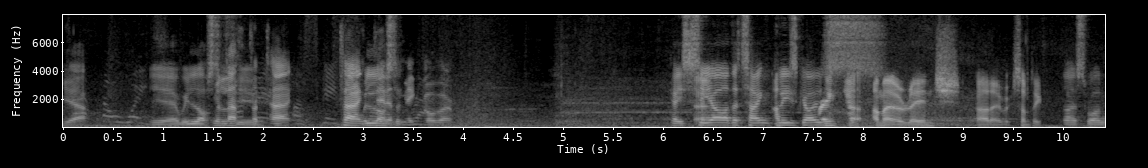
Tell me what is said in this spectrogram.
Yeah. Yeah, we lost We a left few. the tank. Tank We lost didn't make over. Okay, CR the tank, please, I guys. think I'm out of range. Alright, something. Nice one.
